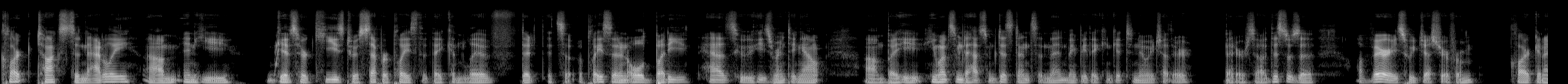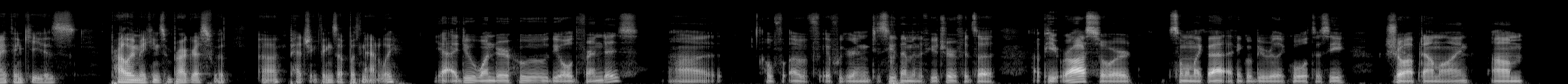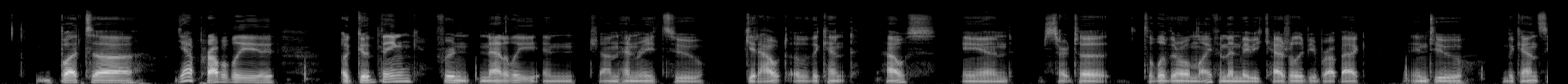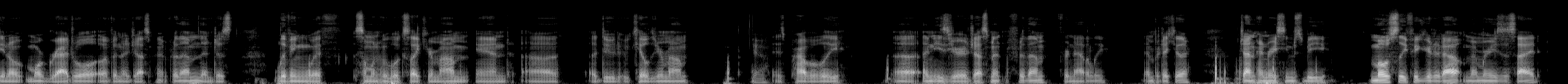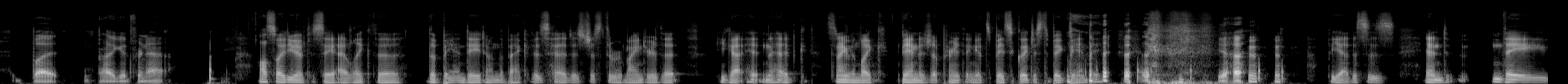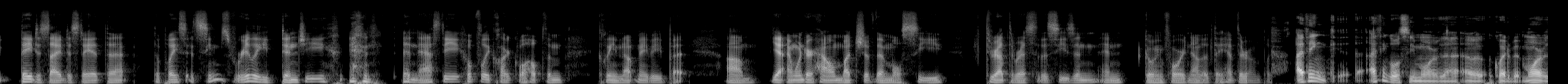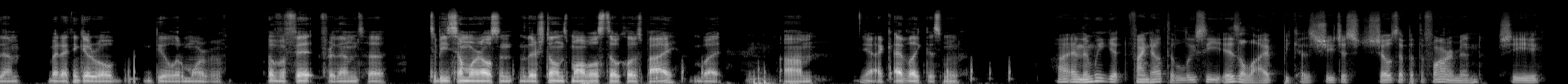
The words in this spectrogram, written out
Clark talks to Natalie, um, and he gives her keys to a separate place that they can live. That it's a place that an old buddy has who he's renting out. Um, but he he wants them to have some distance, and then maybe they can get to know each other better. So this was a a very sweet gesture from Clark, and I think he is probably making some progress with uh, patching things up with Natalie. Yeah, I do wonder who the old friend is. Uh, hope of if we're going to see them in the future, if it's a, a Pete Ross or someone like that, I think would be really cool to see show up down the line. Um, but uh, yeah, probably a, a good thing for Natalie and John Henry to get out of the Kent house and start to to live their own life, and then maybe casually be brought back into the Kents. You know, more gradual of an adjustment for them than just living with someone who looks like your mom and uh, a dude who killed your mom. Yeah. is probably uh, an easier adjustment for them, for Natalie in particular. John Henry seems to be mostly figured it out, memories aside, but probably good for Nat. Also, I do have to say I like the the band aid on the back of his head is just the reminder that he got hit in the head. It's not even like bandaged up or anything. It's basically just a big band aid. yeah, but yeah, this is and they they decide to stay at that the place. It seems really dingy and, and nasty. Hopefully Clark will help them clean up maybe, but um yeah, I wonder how much of them we'll see throughout the rest of the season and going forward now that they have their own place. I think I think we'll see more of that, uh, quite a bit more of them. But I think it will be a little more of a of a fit for them to to be somewhere else, and they're still in Smallville, still close by. But um, yeah, I, I like this move. Uh, and then we get find out that Lucy is alive because she just shows up at the farm and she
